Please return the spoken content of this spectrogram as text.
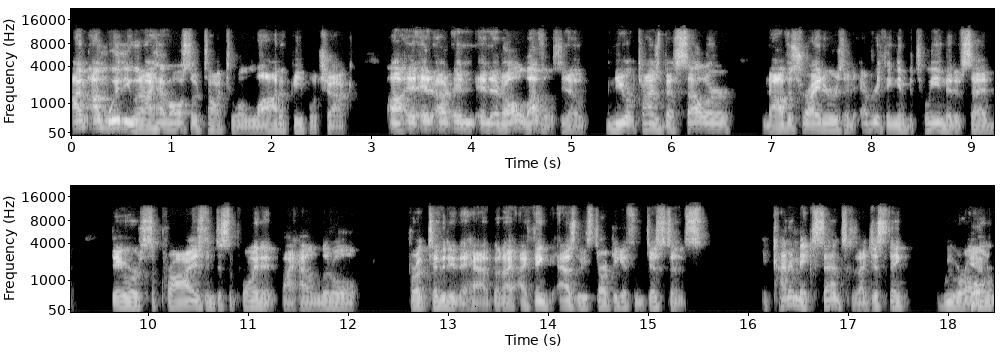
I'm I'm with you, and I have also talked to a lot of people, Chuck, uh, and, and, and at all levels. You know, New York Times bestseller, novice writers, and everything in between that have said they were surprised and disappointed by how little productivity they had. But I, I think as we start to get some distance, it kind of makes sense because I just think we were all yeah. in a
